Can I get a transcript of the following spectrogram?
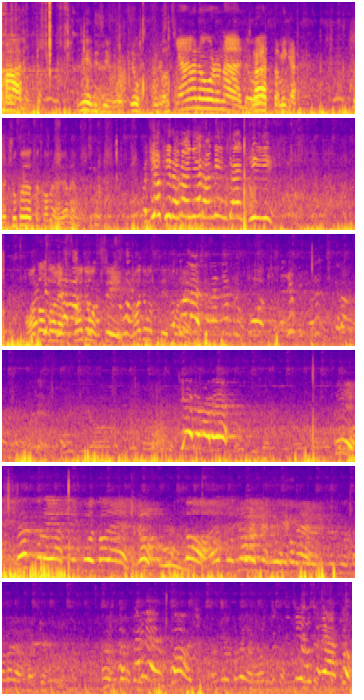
Nem áll. Milyen izé volt? Jó, Cristiano Ronaldo. láttam, igen. Becsukodott a kamerája, nem? A gyökire menjen rá mindenki! Az az Alex, nagyon szép, nagyon szép A a! Szép, mekkora játék volt Alex? Jó. Na, ez volt a legjobb kamera. Te velem vagy! Mióta játszol?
